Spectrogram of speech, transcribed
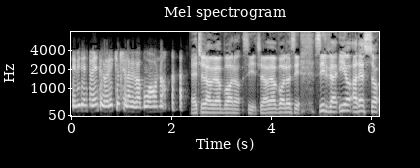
evidentemente l'orecchio ce l'aveva buono. Eh, ce l'aveva buono, sì, ce l'aveva buono, sì. Silvia, io adesso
